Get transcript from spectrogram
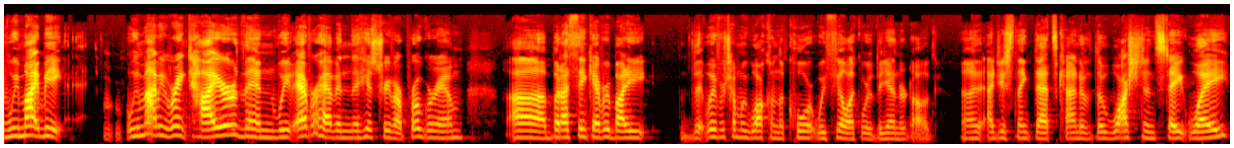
we might be, we might be ranked higher than we've ever have in the history of our program, uh, but I think everybody that every time we walk on the court, we feel like we're the underdog. I, I just think that's kind of the Washington State way.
